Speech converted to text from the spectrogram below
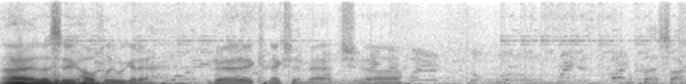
Alright, let's see. Hopefully we get a better connection match. Uh, we'll play soccer.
